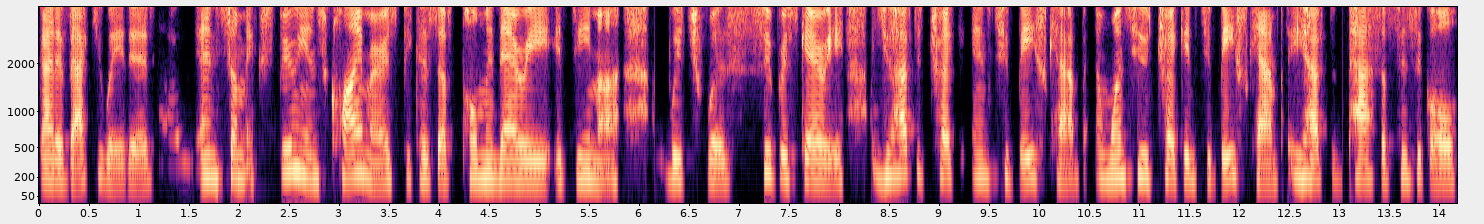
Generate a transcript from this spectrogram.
got evacuated and some experienced climbers because of pulmonary edema, which was super scary. You have to trek into base camp. And once you trek into base camp, you have to pass a physical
